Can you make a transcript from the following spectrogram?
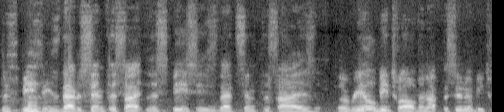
The hmm. species that synthesize the species that synthesize the real B12 and not the pseudo B12.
